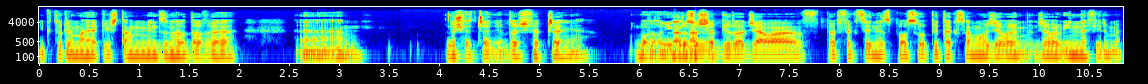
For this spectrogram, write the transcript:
i który ma jakieś tam międzynarodowe e, doświadczenie. doświadczenie. Bo Na, nasze biuro działa w perfekcyjny sposób i tak samo działają, działają inne firmy.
